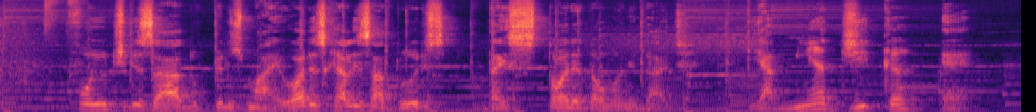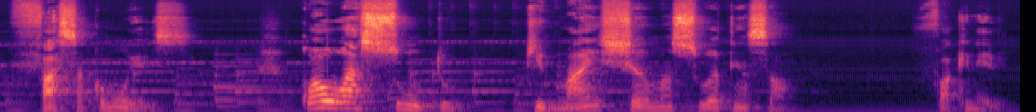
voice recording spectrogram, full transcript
foi utilizado pelos maiores realizadores da história da humanidade. E a minha dica é: faça como eles. Qual o assunto que mais chama a sua atenção? Foque nele.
